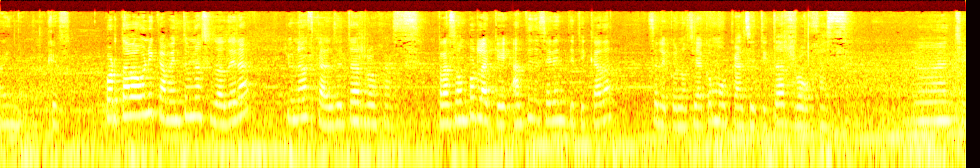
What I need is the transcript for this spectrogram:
Ay, no, qué Portaba únicamente una sudadera y unas calcetas rojas, razón por la que antes de ser identificada se le conocía como calcetitas rojas. No manches.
